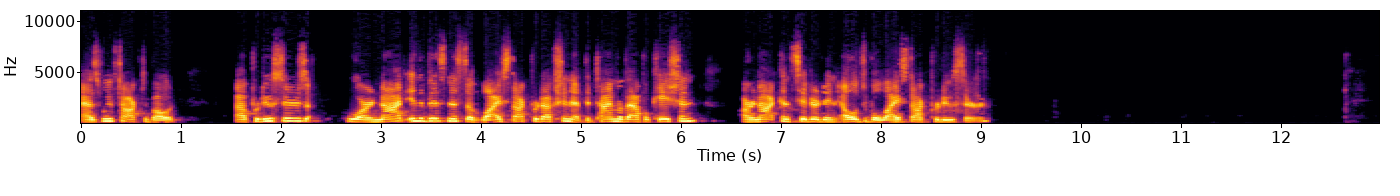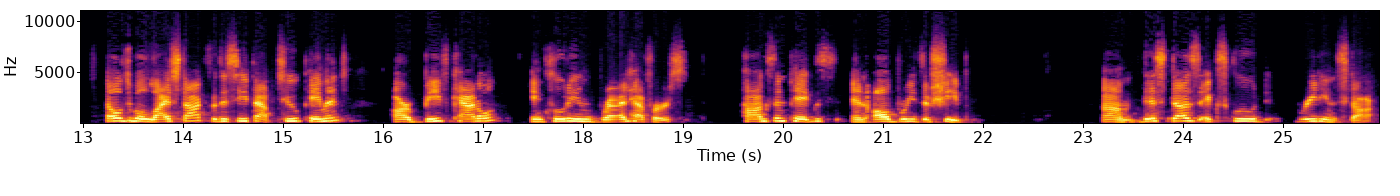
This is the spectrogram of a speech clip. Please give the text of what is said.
as we've talked about. Uh, producers who are not in the business of livestock production at the time of application are not considered an eligible livestock producer. Eligible livestock for the CFAP2 payment are beef cattle, including bred heifers, hogs and pigs, and all breeds of sheep. Um, this does exclude breeding stock.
